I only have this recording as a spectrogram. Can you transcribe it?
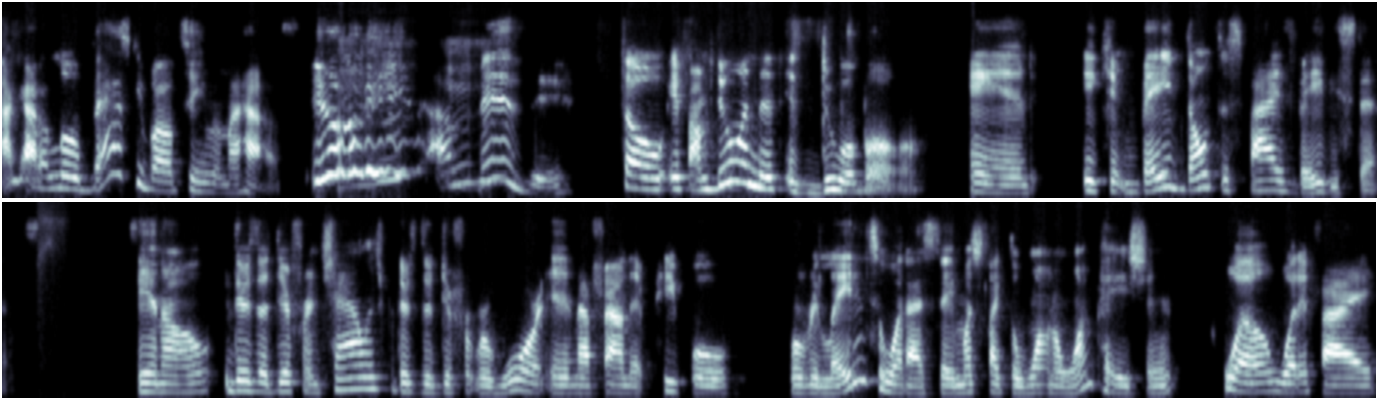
I got a little basketball team in my house. You know what I mean? Mm-hmm. I'm mm-hmm. busy. So if I'm doing this, it's doable. And it can, babe, don't despise baby steps. You know, there's a different challenge, but there's a different reward. And I found that people were relating to what I say, much like the one on one patient. Well, what if I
